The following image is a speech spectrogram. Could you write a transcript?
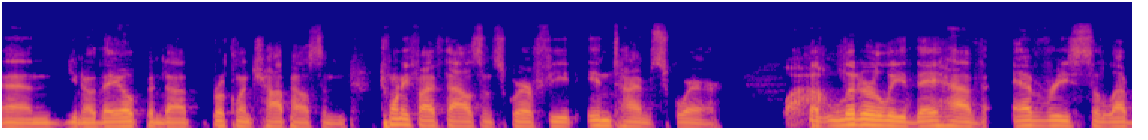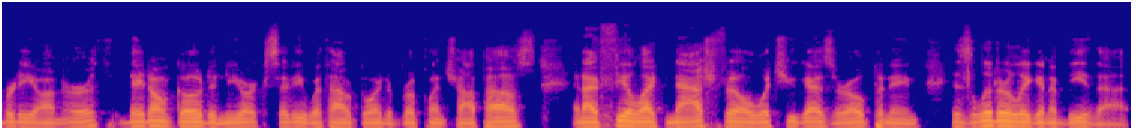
and you know they opened up Brooklyn Chop House in twenty five thousand square feet in Times Square. Wow. But literally, they have every celebrity on earth. They don't go to New York City without going to Brooklyn Chop House. And I feel like Nashville, what you guys are opening, is literally going to be that.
